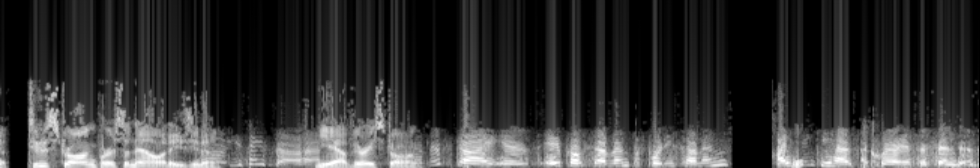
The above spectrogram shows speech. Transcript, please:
Two strong personalities, you know. Oh, you think so? Huh? Yeah, very strong. Well, this guy is April 7th, 47. I think he has Aquarius ascendant.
